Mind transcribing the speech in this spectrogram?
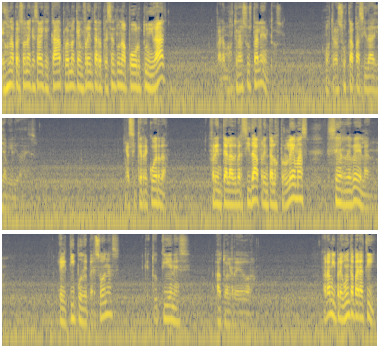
Es una persona que sabe que cada problema que enfrenta representa una oportunidad para mostrar sus talentos, mostrar sus capacidades y habilidades. Así que recuerda, frente a la adversidad, frente a los problemas, se revelan el tipo de personas que tú tienes a tu alrededor. Ahora mi pregunta para ti,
